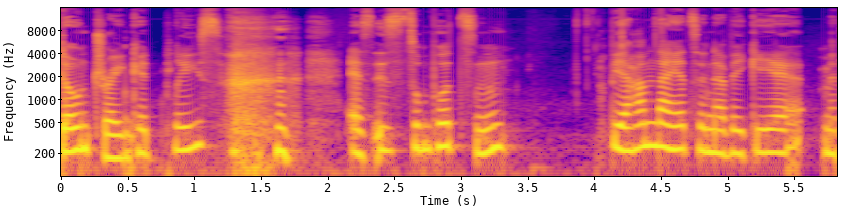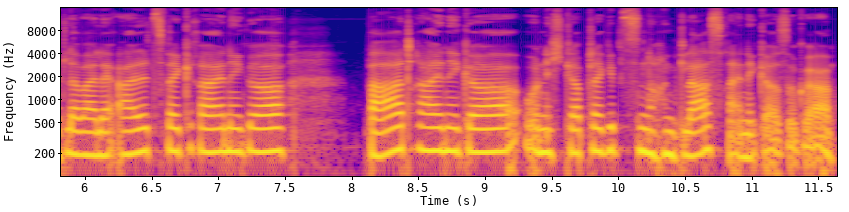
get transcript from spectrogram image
Don't drink it, please. es ist zum Putzen. Wir haben da jetzt in der WG mittlerweile Allzweckreiniger, Badreiniger und ich glaube, da gibt es noch einen Glasreiniger sogar.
